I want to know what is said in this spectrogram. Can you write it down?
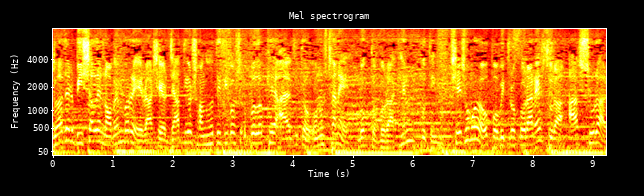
দু হাজার বিশ সালের নভেম্বরে রাশিয়ার জাতীয় সংহতি দিবস উপলক্ষে আয়োজিত অনুষ্ঠানে বক্তব্য রাখেন পুতিন। সে সময়ও পবিত্র কোরআনের সুরা আশ সুরার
